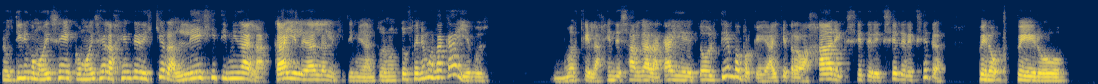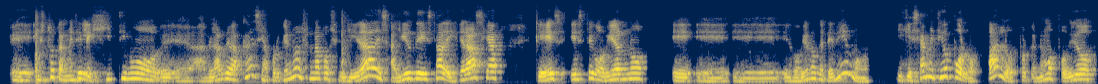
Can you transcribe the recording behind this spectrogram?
pero tiene, como dice, como dice la gente de izquierda, legitimidad, la calle le da la legitimidad. Entonces nosotros tenemos la calle, pues no es que la gente salga a la calle todo el tiempo porque hay que trabajar, etcétera, etcétera, etcétera. Pero, pero eh, es totalmente legítimo eh, hablar de vacancias, porque no, es una posibilidad de salir de esta desgracia que es este gobierno, eh, el gobierno que tenemos, y que se ha metido por los palos, porque no hemos podido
